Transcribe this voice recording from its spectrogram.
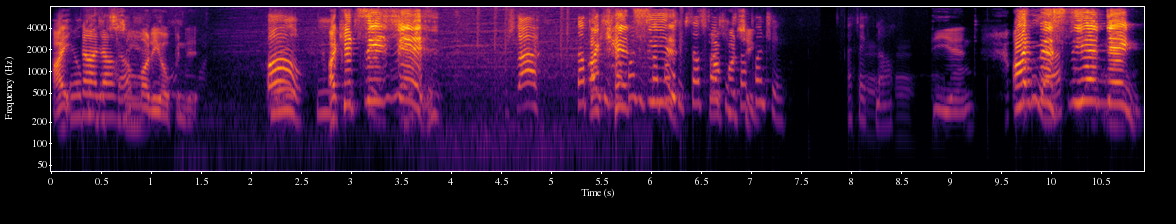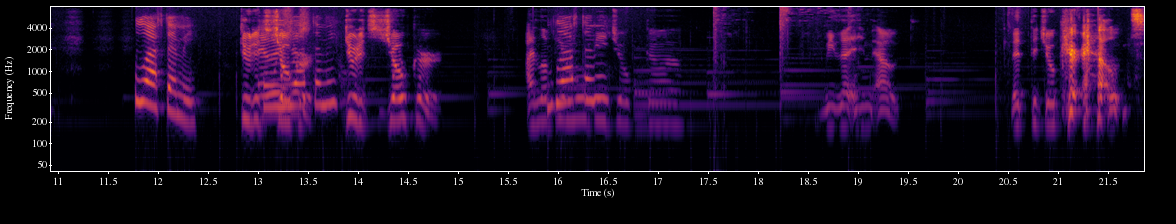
I It opened that was itself. somebody opened it. oh, You- I can't see shit. stop. Stop I punching, can't stop see punching, it. stop punching, stop Stop punching, punching. stop punching. I think no. The end. I Who missed the ending. Who laughed at me? Dude, it's Who Who Joker. laughed at me? Dude, it's Joker. I love Who your laughed at me? Joker. We let him out. Let the Joker out.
